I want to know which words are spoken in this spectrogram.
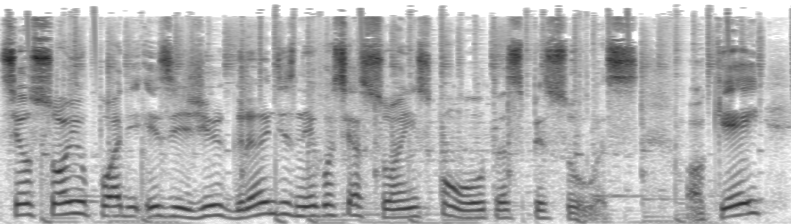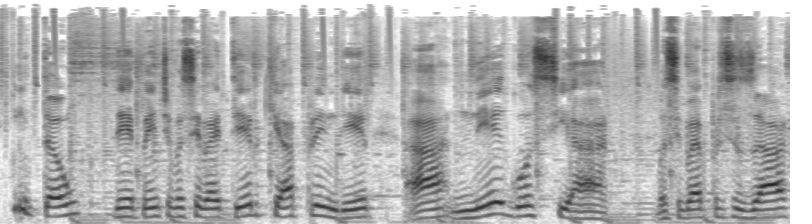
seu sonho pode exigir grandes negociações com outras pessoas, ok? Então, de repente, você vai ter que aprender a negociar. Você vai precisar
